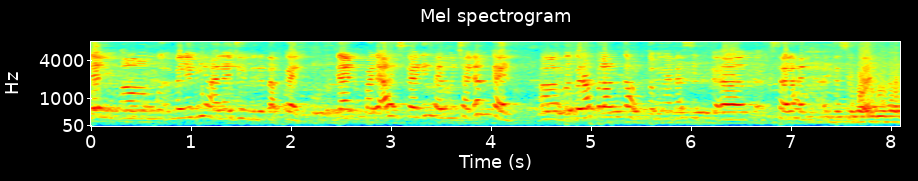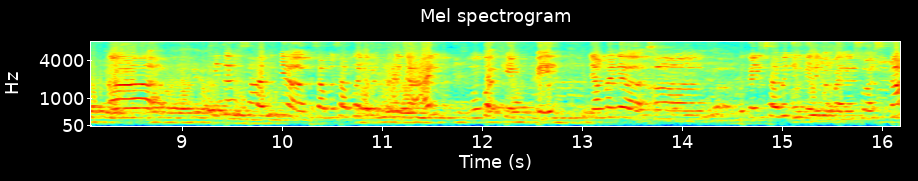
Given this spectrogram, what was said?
dan uh, melebihi hal laju yang ditetapkan. Dan pada akhir sekali saya mencadangkan uh, beberapa langkah untuk mengatasi uh, kesalahan tersebut. Uh, kita seharusnya bersama-sama dengan kerajaan membuat kempen yang mana uh, bekerjasama juga dengan badan swasta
